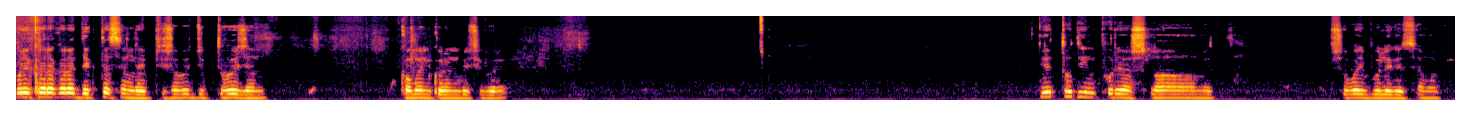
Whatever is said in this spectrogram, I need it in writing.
উপরে কারা কারা দেখতেছেন লাইভটি সবাই যুক্ত হয়ে যান। কমেন্ট করেন বেশি করে। এতদিন পরে আসলাম সবাই বলে গেছে আমাকে।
